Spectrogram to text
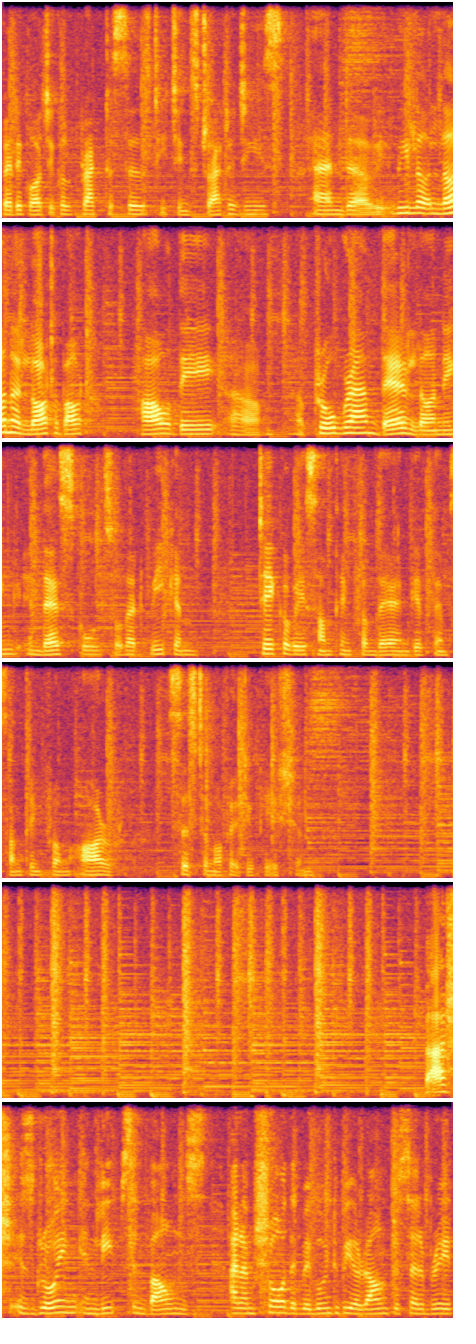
pedagogical practices, teaching strategies, and uh, we, we learn, learn a lot about how they um, uh, program their learning in their school so that we can take away something from there and give them something from our system of education. PASCH is growing in leaps and bounds and I'm sure that we're going to be around to celebrate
